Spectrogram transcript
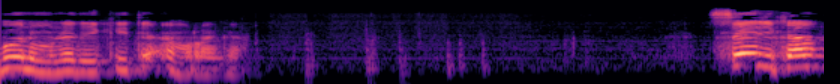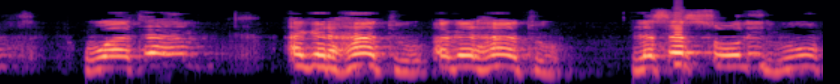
بۆ نمونە دەیکەیتە ئەم ڕەنگە سەیریکە واتە ئەگەر هاتوو ئەگەر هاتوو لەسەر سۆڵیت بوو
